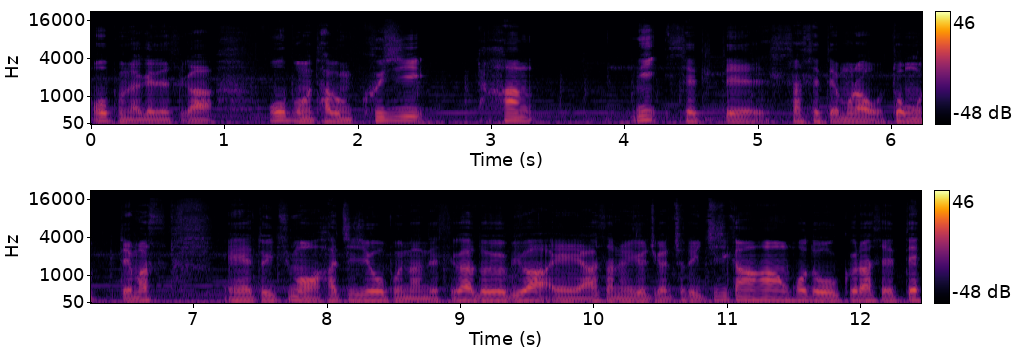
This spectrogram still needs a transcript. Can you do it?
オープンだけですが、オープンは多分9時半に設定させてもらおうと思ってます。えっ、ー、と、いつもは8時オープンなんですが、土曜日は、えー、朝の営業時間ちょっと1時間半ほど遅らせて、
